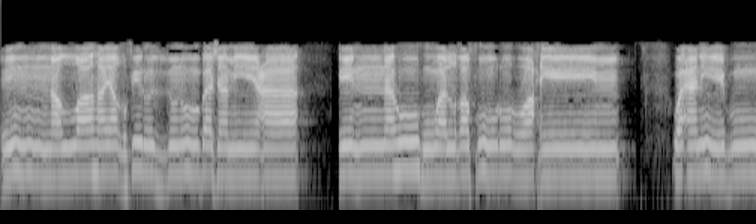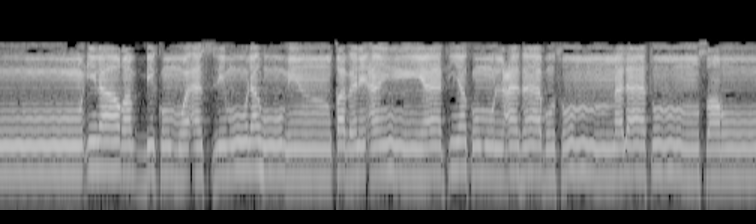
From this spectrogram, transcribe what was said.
إن الله يغفر الذنوب جميعا إنه هو الغفور الرحيم وأنيبوا إلى ربكم وأسلموا له من قبل أن ياتيكم العذاب ثم لا تنصرون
